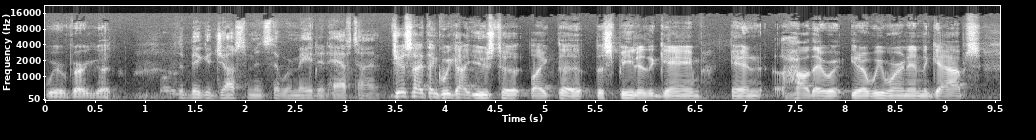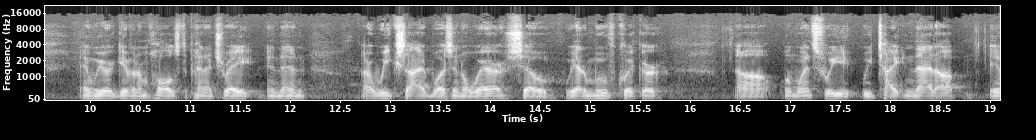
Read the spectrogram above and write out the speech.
we were very good. What were the big adjustments that were made at halftime? Just I think we got used to like the, the speed of the game and how they were, you know, we weren't in the gaps and we were giving them holes to penetrate. And then our weak side wasn't aware, so we had to move quicker. Uh, and once we, we tightened that up, it,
